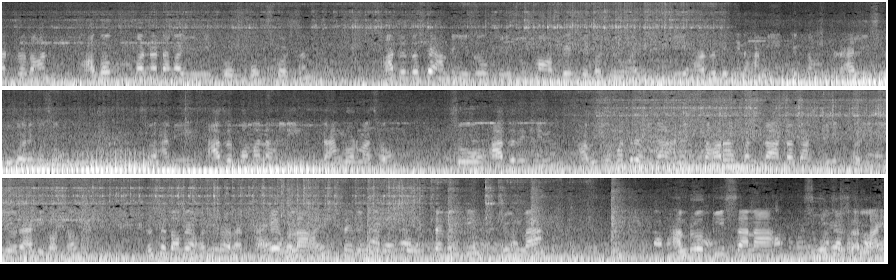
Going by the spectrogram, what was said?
सम्राट प्रधान भागव कर्नाटका युनिटको स्पोक्स पर्सन आज जस्तै हामीले हिजो फेसबुकमा अपडेट दिएको थियौँ है कि आजदेखि हामी एकदम र्याली सुरु गरेको छौँ। सो हामी आज बमनहल्ली बेङ्गलोरमा छौँ। सो आजदेखि अब यो मात्रै होइन हामी सारा कर्नाटका स्टेटभरि नै यो र्याली गर्छौँ। जस्तै तपाईँ हजुरहरूलाई थाहै होला है सेभेन्टिन सेभेन्टिन जुनमा हाम्रो बिसजना सोल्जर्सहरूलाई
